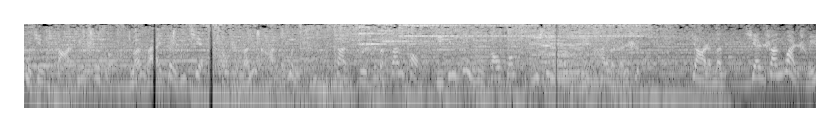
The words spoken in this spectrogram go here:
父亲大惊失色，原来这一切都是门槛的问题。但此时的三炮已经病入膏肓，不幸的离开了人世。家人们，千山万水。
